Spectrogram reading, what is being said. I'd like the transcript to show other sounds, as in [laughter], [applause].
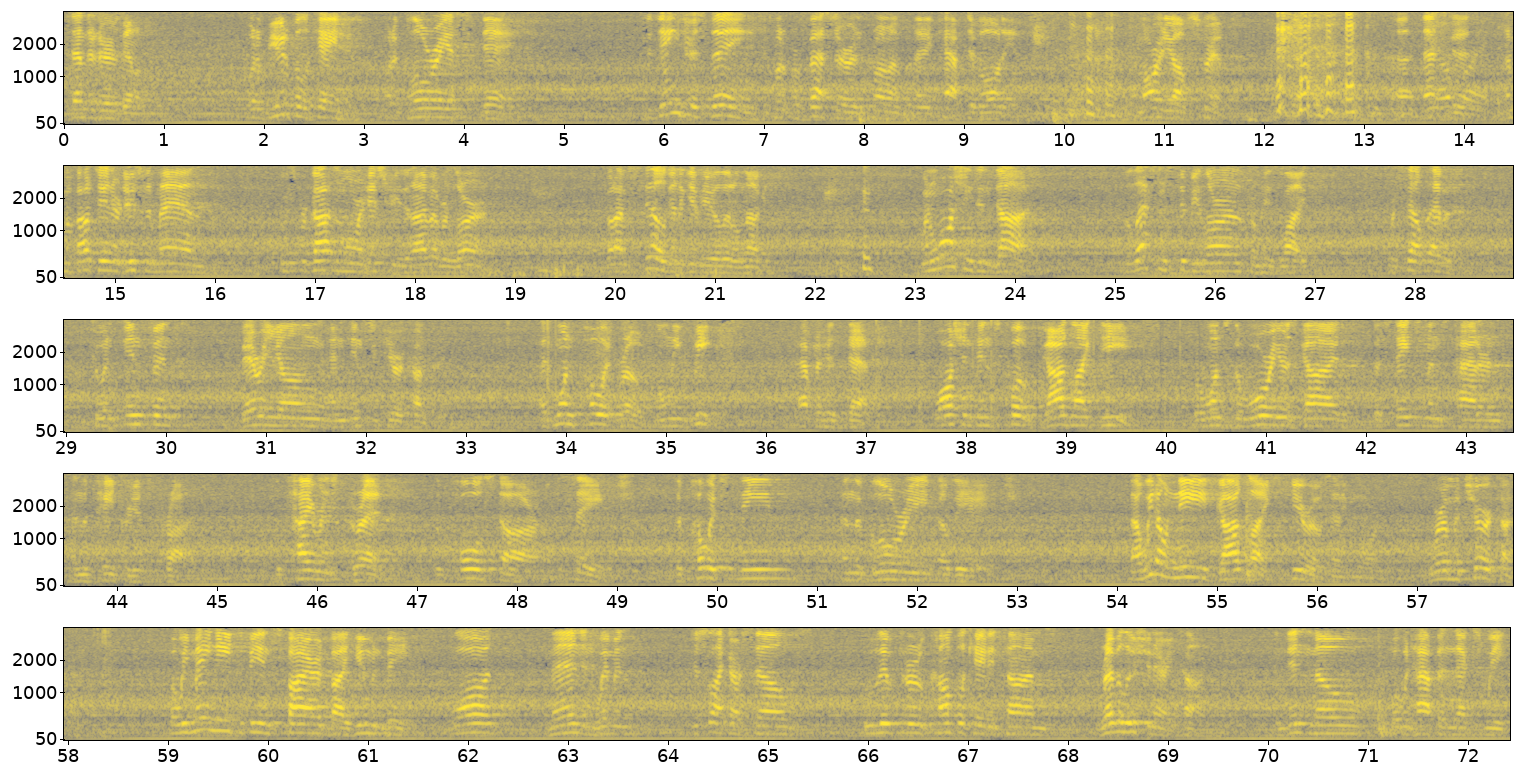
senators, gentlemen. What a beautiful occasion. What a glorious day. It's a dangerous thing to put a professor in front of a captive audience. [laughs] I'm already off script. Uh, that's good. I'm about to introduce a man who's forgotten more history than I've ever learned. But I'm still going to give you a little nugget. [laughs] When Washington died, the lessons to be learned from his life were self-evident to an infant, very young, and insecure country. As one poet wrote only weeks after his death, Washington's, quote, godlike deeds were once the warrior's guide, the statesman's pattern, and the patriot's pride. The tyrant's dread, the pole star of the sage, the poet's theme, and the glory of the age. Now, we don't need godlike heroes anymore. We're a mature country. But we may need to be inspired by human beings, flawed men and women, just like ourselves, who lived through complicated times, revolutionary times, and didn't know what would happen next week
